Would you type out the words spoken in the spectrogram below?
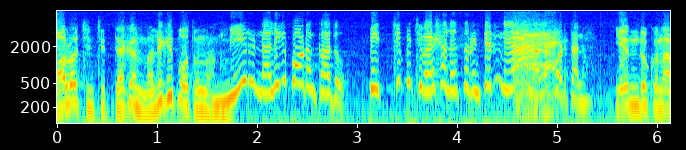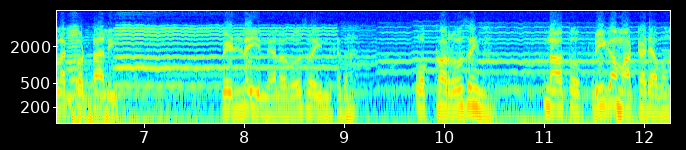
ఆలోచించి తెగ నలిగిపోతున్నాను. మీరు నలిగిపోవడం కాదు పిచ్చి పిచ్చి వేషాలు వేస్తారంటే నేను నలగొడతాను. ఎందుకు నలగొట్టాలి? పెళ్ళయి నెల రోజు అయింది కదా ఒక్క రోజైనా నాతో ఫ్రీగా మాట్లాడావా?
